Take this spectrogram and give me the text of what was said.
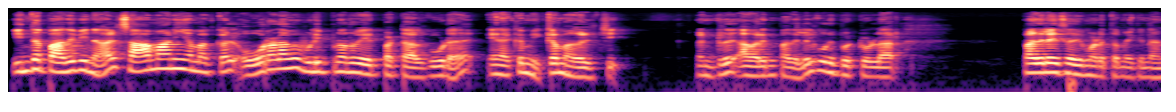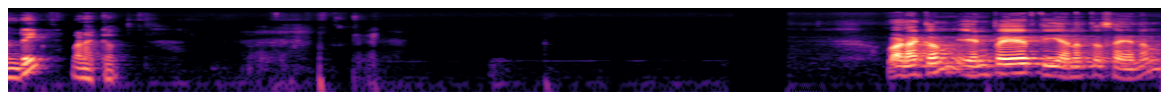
இந்த பதிவினால் சாமானிய மக்கள் ஓரளவு விழிப்புணர்வு ஏற்பட்டால் கூட எனக்கு மிக்க மகிழ்ச்சி என்று அவரின் பதிலில் குறிப்பிட்டுள்ளார். பதிலை செவிமடுத்தமைக்கு நன்றி. வணக்கம். வணக்கம். என் பெயர் தி. அனந்தசயனம்.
